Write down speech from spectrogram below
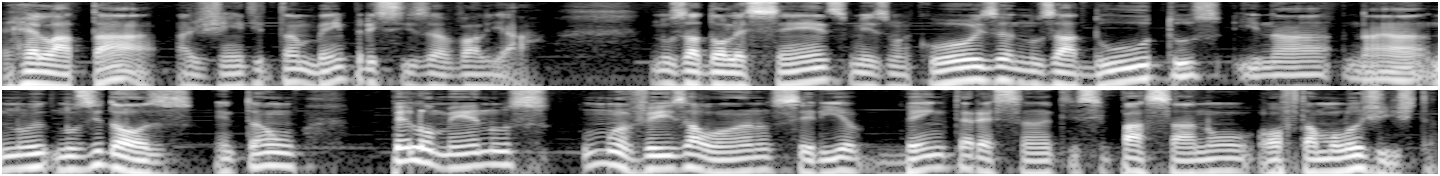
relatar, a gente também precisa avaliar. Nos adolescentes, mesma coisa, nos adultos e na, na no, nos idosos. Então, pelo menos uma vez ao ano seria bem interessante se passar no oftalmologista.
